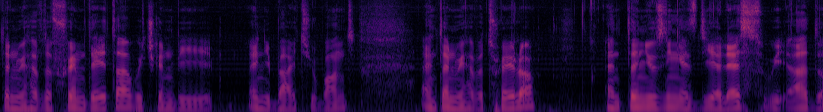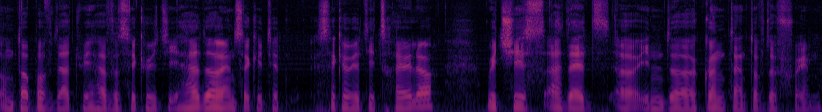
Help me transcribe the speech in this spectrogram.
then we have the frame data, which can be any byte you want, and then we have a trailer. And then using SDLS, we add on top of that, we have a security header and security, security trailer, which is added uh, in the content of the frame.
